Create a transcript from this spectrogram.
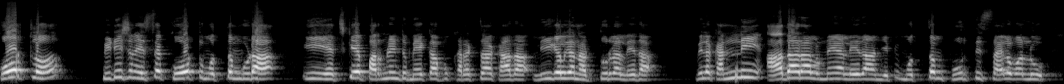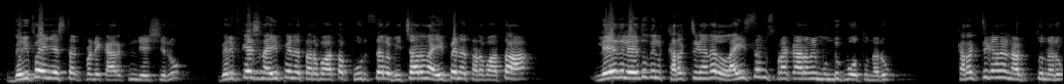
కోర్టులో పిటిషన్ వేస్తే కోర్టు మొత్తం కూడా ఈ హెచ్కే పర్మనెంట్ మేకప్ కరెక్టా కాదా? లీగల్గా నడుతురా లేదా? వీళ్ళకి అన్ని ఆధారాలు ఉన్నాయా లేదా అని చెప్పి మొత్తం పూర్తి స్థాయిలో వాళ్ళు వెరిఫై చేసేటటువంటి కార్యక్రమం చేసిర్రు. వెరిఫికేషన్ అయిపోయిన తర్వాత పూర్తిస్థాయిలో విచారణ అయిపోయిన తర్వాత లేదు లేదు వీళ్ళు కరెక్ట్గానే లైసెన్స్ ప్రకారమే ముందుకు పోతున్నారు. కరెక్ట్గానే నడుపుతున్నారు.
